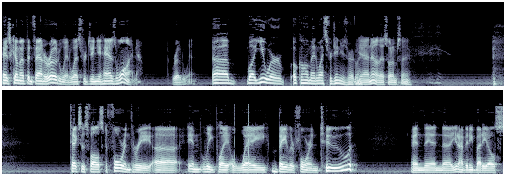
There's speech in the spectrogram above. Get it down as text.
has come up and found a road win. West Virginia has one road win. Uh, well, you were Oklahoma and West Virginia's road win. Yeah, I know. That's what I'm saying. Texas falls to four and three uh, in league play away. Baylor four and two, and then uh, you don't have anybody else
